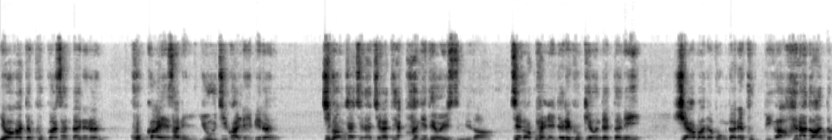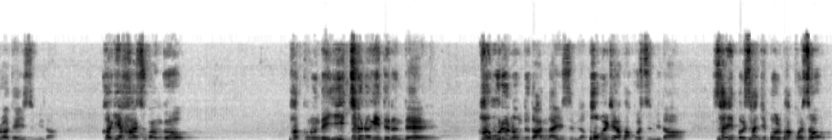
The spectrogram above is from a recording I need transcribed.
이와 같은 국가산단에는 국가 예산이 유지 관리비는 지방자치단체가 대- 하게 되어 있습니다. 제가 8년 전에 국회의원 됐더니 시아바늘공단에 국비가 하나도 안 들어와 되어 있습니다. 거기 하수관 그 바꾸는데 2천억이 드는데 아무런 엄두도 안 나 있습니다. 법을 제가 바꿨습니다. 산입법, 산지법을 바꿔서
